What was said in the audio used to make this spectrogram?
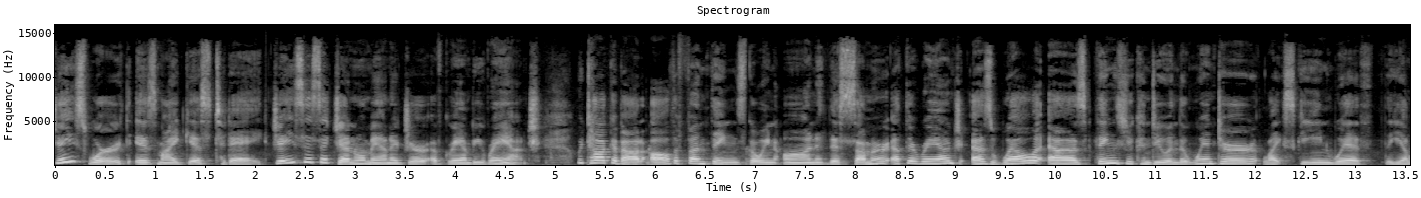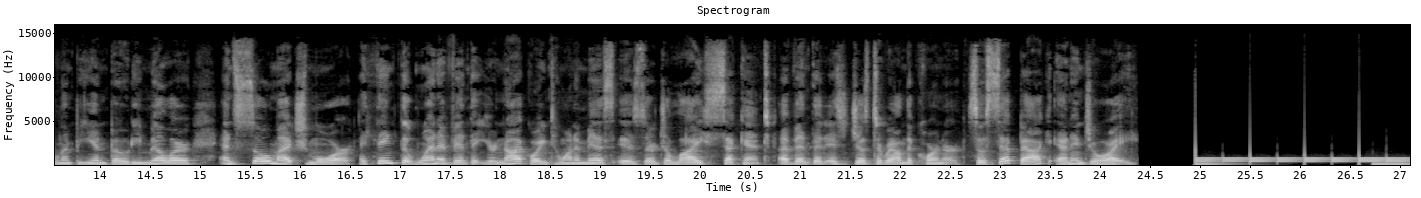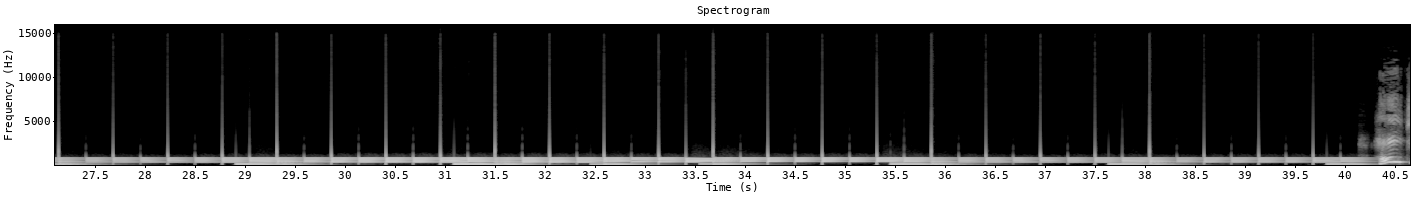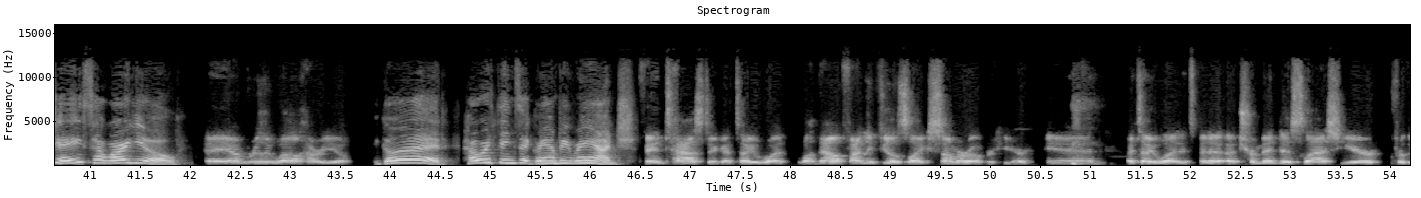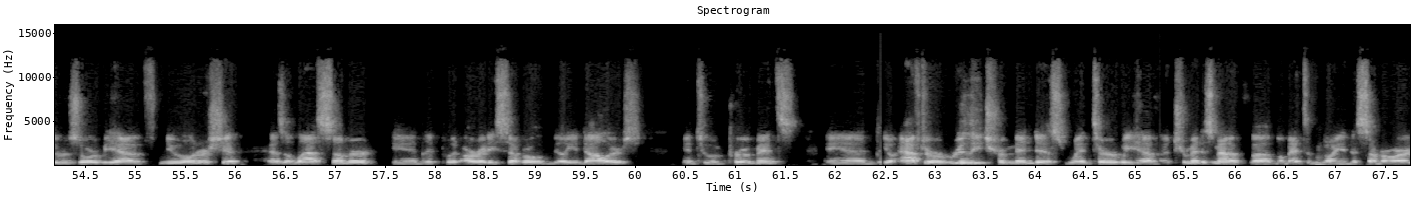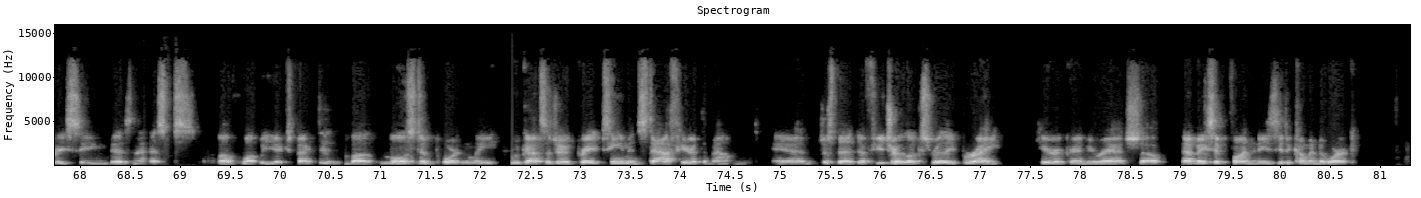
Jace Wirth is my guest today. Jace is a general manager of Granby Ranch. We talk about all the fun things going on this summer at the ranch, as well as things you can do in the winter, like skiing with the Olympian Bode Miller, and so much more. I think the one event that you're not going to want to miss is their July 2nd event that is just around the corner. So sit back and enjoy. How are you? Hey, I'm really well. How are you? Good. How are things at Granby Ranch? Fantastic. I tell you what, well, now it finally feels like summer over here. And I tell you what, it's been a, a tremendous last year for the resort. We have new ownership as of last summer, and they put already several million dollars into improvements. And you know, after a really tremendous winter, we have a tremendous amount of uh, momentum going into summer. We're already seeing business of what we expected. But most importantly, we've got such a great team and staff here at the mountain, and just the, the future looks really bright here at Granby Ranch. So that makes it fun and easy to come into work.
